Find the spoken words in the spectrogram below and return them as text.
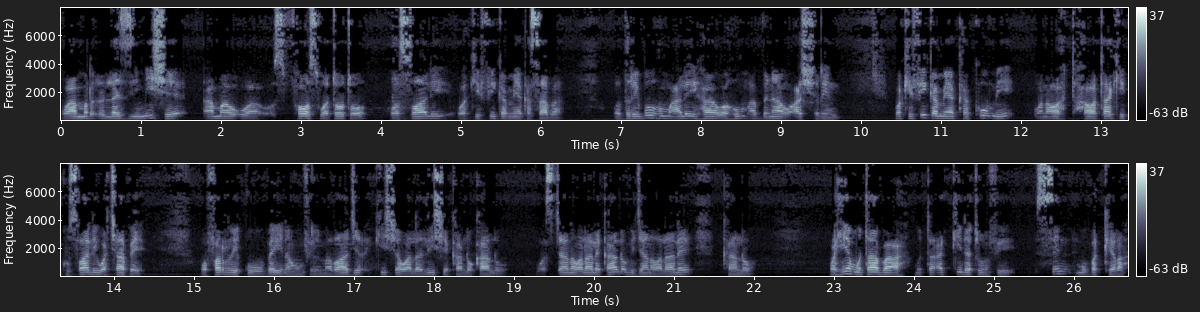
walazimishe ama wa force watoto waswali wakifika miaka saba wadhribuhum alaiha wa hum abna'u ashrin wakifika miaka kumi hawataki kuswali wachape wafariqu bainahum fil madaji, kisha walalishe kando kando, wasichana walale kando, vijana walale kando. wa hiya mutabaa mutaakkidatun fi sin mubakkira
